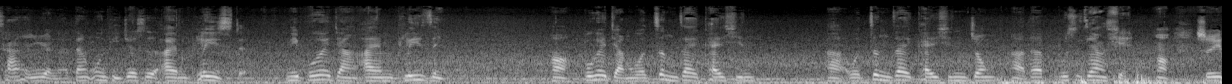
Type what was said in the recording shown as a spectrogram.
差很远了。但问题就是 I am pleased，你不会讲 I am pleasing，哈、不会讲我正在开心，啊，我正在开心中，啊，它不是这样写，哈、所以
